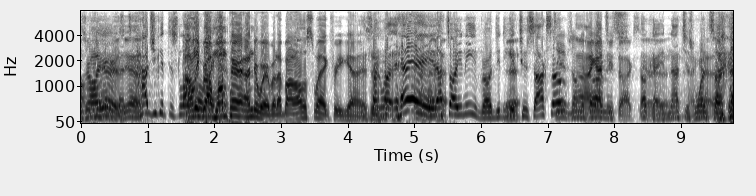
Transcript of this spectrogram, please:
those are all man, yours. Yeah. How'd you get this logo? I only brought right one here? pair of underwear, but I bought all the swag for you guys. Talk about, hey, that's all you need, bro. Did you Yeah. get two socks though? Dibs on no, the I got two garments. socks. Okay, Yeah, not just I one got- sock. 'cause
